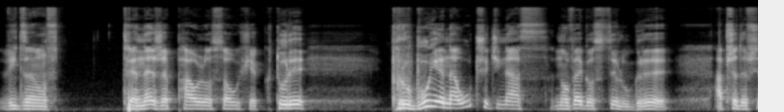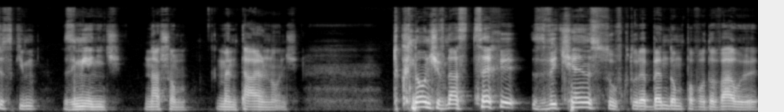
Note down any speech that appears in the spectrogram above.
widzę w trenerze Paulo Sousie, który próbuje nauczyć nas nowego stylu gry, a przede wszystkim zmienić naszą mentalność. Tknąć w nas cechy zwycięzców, które będą powodowały,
